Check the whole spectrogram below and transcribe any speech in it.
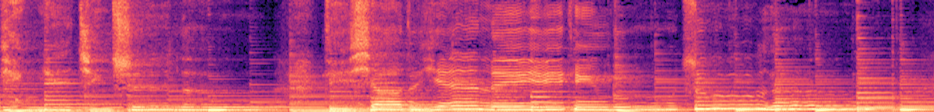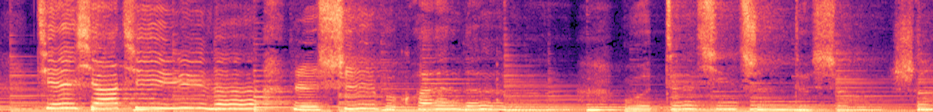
音乐静止了，滴下的眼泪已停不住了。天下起雨了，人是。快乐，我的心真的受伤。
